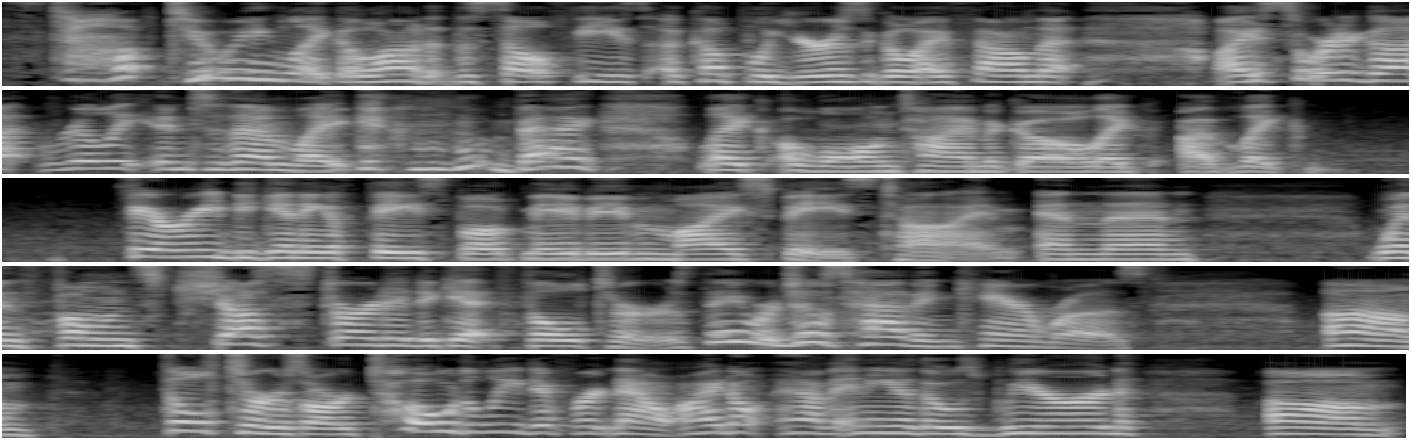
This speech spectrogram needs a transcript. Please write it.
stopped doing like a lot of the selfies a couple years ago. I found that I sort of got really into them like back like a long time ago, like uh, like very beginning of Facebook, maybe even MySpace time. And then when phones just started to get filters, they were just having cameras. Um, filters are totally different now. I don't have any of those weird um,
